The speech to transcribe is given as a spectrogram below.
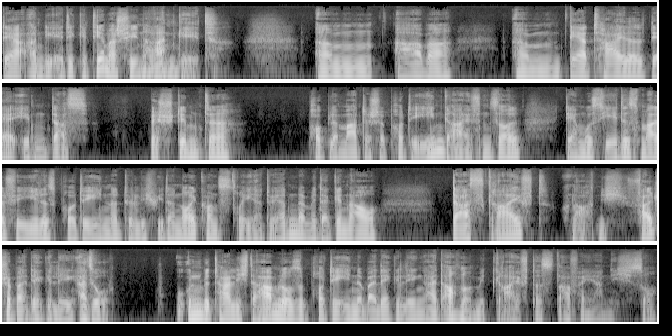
der an die Etikettiermaschine rangeht. Ähm, aber ähm, der Teil, der eben das bestimmte problematische Protein greifen soll, der muss jedes Mal für jedes Protein natürlich wieder neu konstruiert werden, damit er genau das greift und auch nicht falsche bei der Gelegenheit, also unbeteiligte, harmlose Proteine bei der Gelegenheit auch noch mitgreift. Das darf er ja nicht. So,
